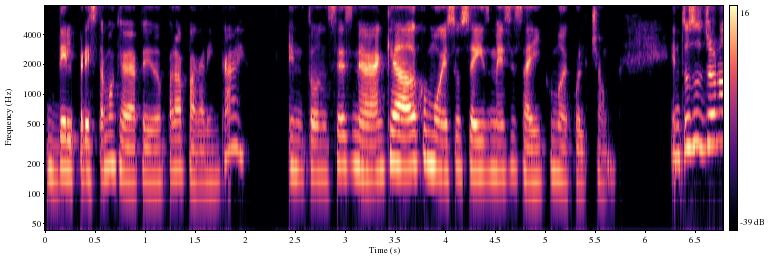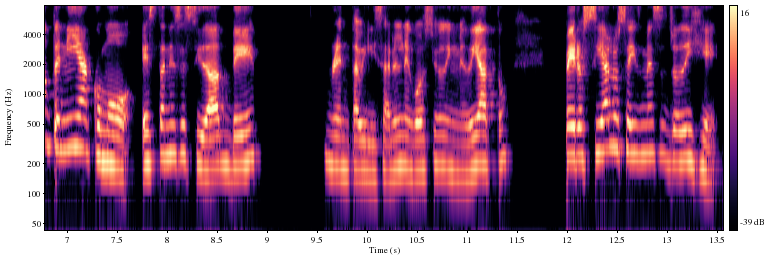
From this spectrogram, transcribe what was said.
del préstamo que había pedido para pagar en CAE. Entonces me habían quedado como esos seis meses ahí como de colchón. Entonces yo no tenía como esta necesidad de rentabilizar el negocio de inmediato, pero sí a los seis meses yo dije,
